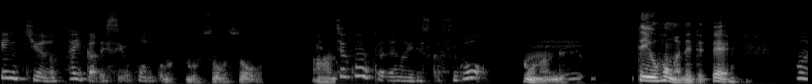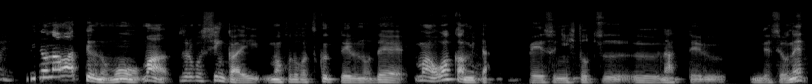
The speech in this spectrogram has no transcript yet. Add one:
研究の大家ですよ、本当。そうそうそう。あめっちゃ豪華じゃないですか。すごっ。そうなんですよ。っていう本が出てて、えーはい。君の名はっていうのも、まあ、それこそ新海誠が作っているので、まあ、和歌みたいなベースに一つうなっているんですよね。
